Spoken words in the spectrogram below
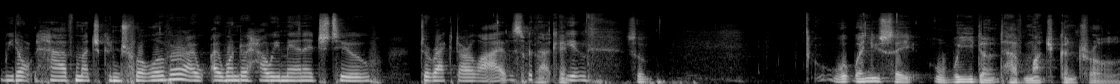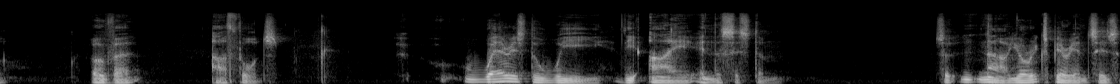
we don't have much control over. I, I wonder how we manage to direct our lives with that view. So when you say we don't have much control over our thoughts, where is the we, the I in the system? So now your experience is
